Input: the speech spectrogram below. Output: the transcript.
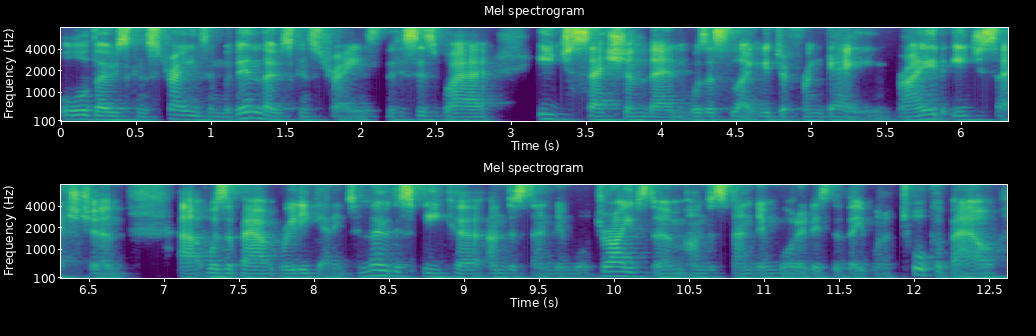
all those constraints. And within those constraints, this is where each session then was a slightly different game, right? Each session uh, was about really getting to know the speaker, understanding what drives them, understanding what it is that they want to talk about,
